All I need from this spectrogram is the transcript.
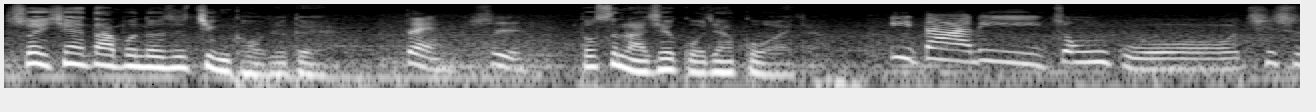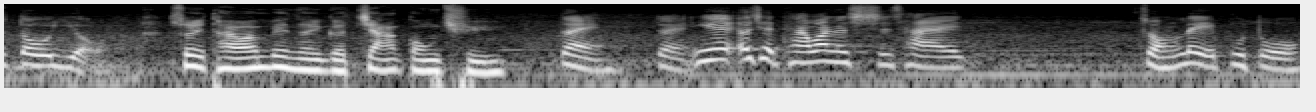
所以现在大部分都是进口，对不对？对，是。都是哪些国家过来的？意大利、中国其实都有。所以台湾变成一个加工区。对对，因为而且台湾的食材种类不多。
